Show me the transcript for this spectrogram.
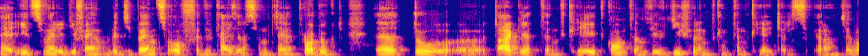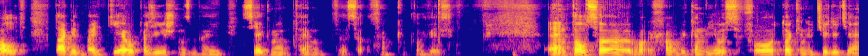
uh, it's very different, but depends of advertisers and their product uh, to uh, target and create content with different content creators around the world, target by geo positions, by segment, and so, something like this and also how we can use for token utility.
